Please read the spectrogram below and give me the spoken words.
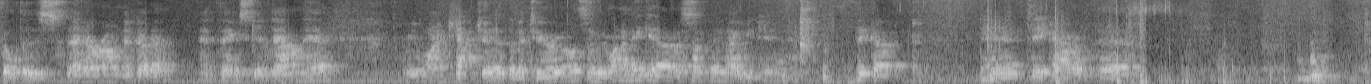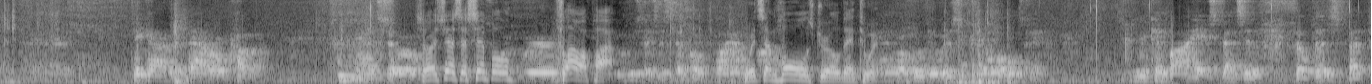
filters that are on the gutter and things get down there. We want to capture the materials and we want to make it out of something that we can pick up and take out of the take out of the barrel cover. And so, So it's just a simple flower pot simple with some holes drilled into it. And what we'll do is drill holes in it. You can buy expensive filters, but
